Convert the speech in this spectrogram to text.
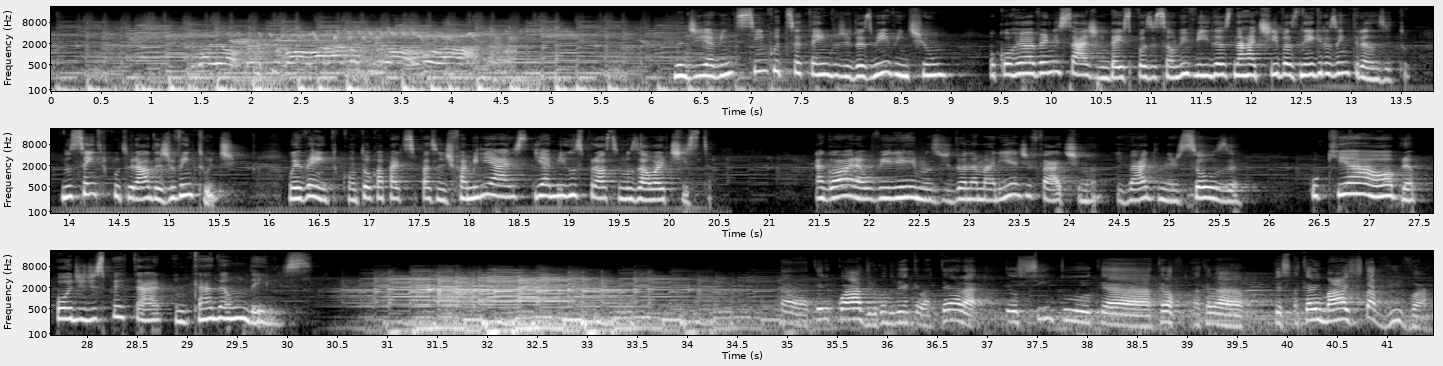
No dia 25 de setembro de 2021, ocorreu a vernissagem da exposição Vividas Narrativas Negras em Trânsito, no Centro Cultural da Juventude. O evento contou com a participação de familiares e amigos próximos ao artista. Agora ouviremos de Dona Maria de Fátima e Wagner Souza o que a obra pôde despertar em cada um deles. aquele quadro, quando vem aquela tela, eu sinto que a, aquela, aquela, aquela imagem está viva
